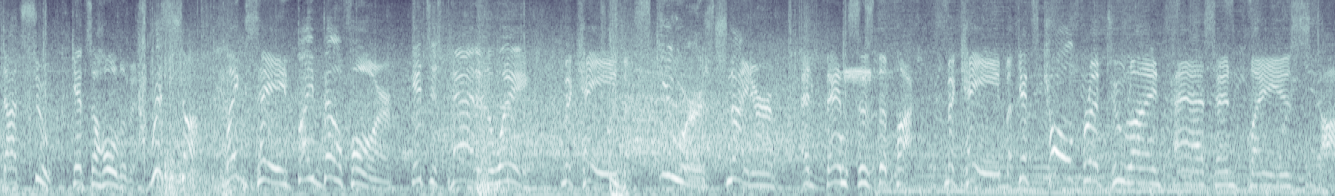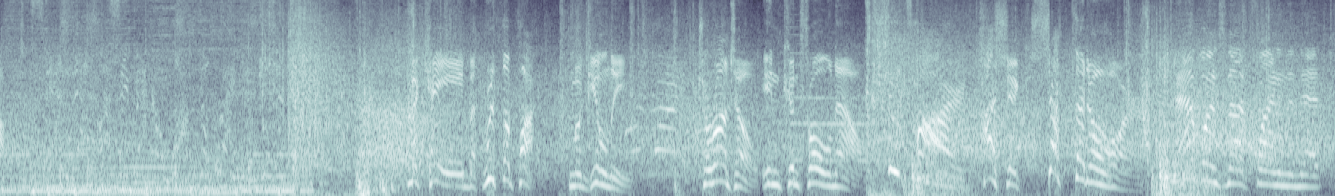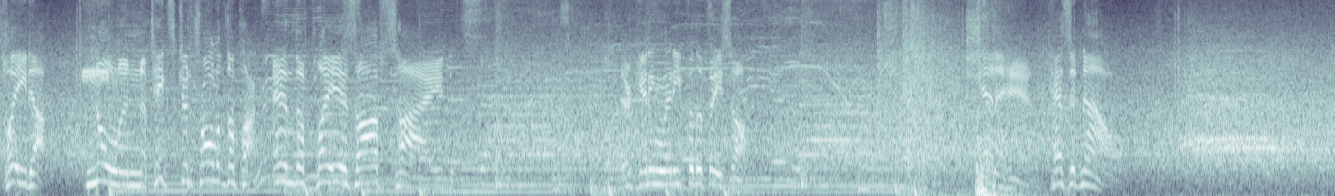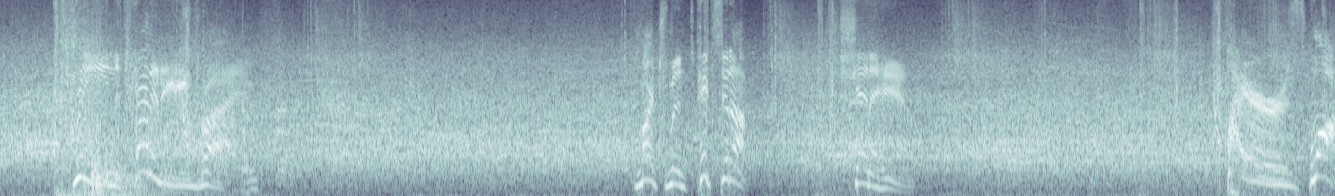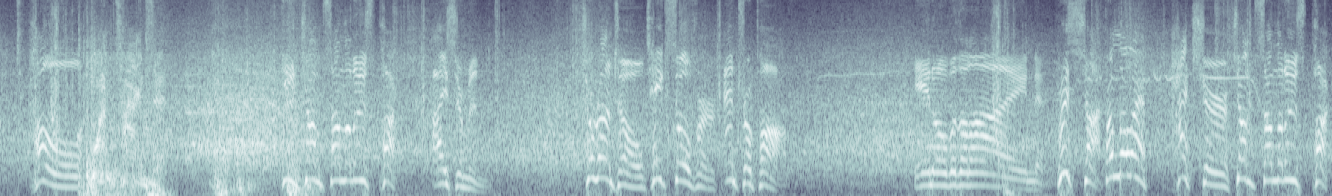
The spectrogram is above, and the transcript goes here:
Datsyuk gets a hold of it. Wrist shot. Leg save by Belfour. Gets his pad in the way. McCabe skewers Schneider. Advances the puck. McCabe gets called for a two-line pass and play is stopped. McCabe with the puck. Mogilny. Toronto in control now. Shoots hard. Hasek shut the door. That one's not finding the net. Played up. Nolan takes control of the puck, and the play is offside. They're getting ready for the faceoff. Has it now. Green cannoning drive. Marchment picks it up. Shanahan. Fires! Blocked! Hull one times it. He jumps on the loose puck. Yzerman. Toronto takes over. Antropov. In over the line. Wrist shot from the left. Hatcher jumps on the loose puck.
